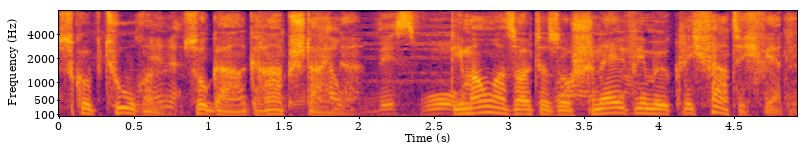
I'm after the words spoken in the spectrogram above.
Skulpturen, sogar Grabsteine. Die Mauer sollte so schnell wie möglich fertig werden.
